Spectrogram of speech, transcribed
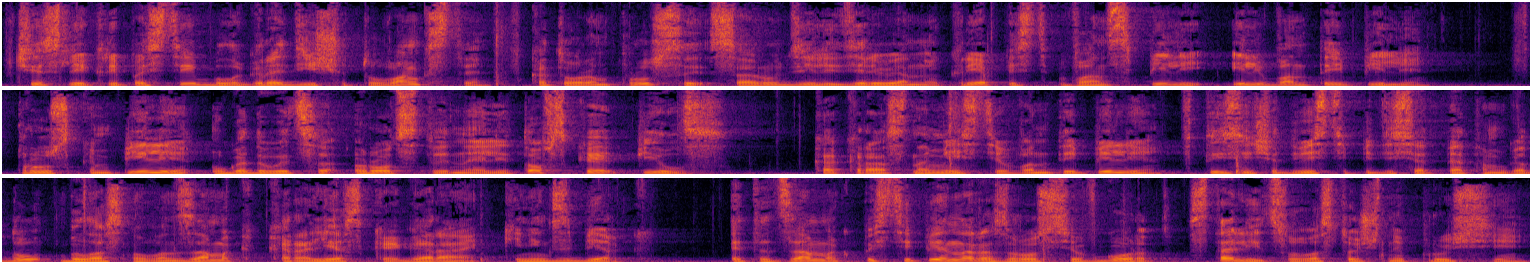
В числе крепостей было городище Тувангсты, в котором пруссы соорудили деревянную крепость Ванспили или Вантейпили – прусском пиле угадывается родственная литовская пилс. Как раз на месте в Антепиле в 1255 году был основан замок Королевская гора Кенигсберг. Этот замок постепенно разросся в город, столицу Восточной Пруссии.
